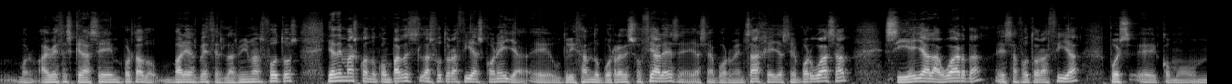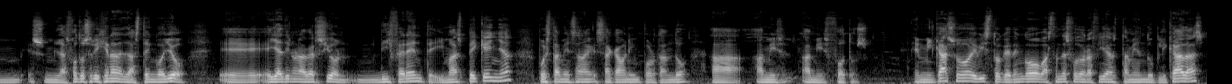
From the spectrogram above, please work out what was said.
bueno, hay veces que las he importado varias veces las mismas fotos. Y además, cuando compartes las fotografías con ella eh, utilizando por redes sociales, ya sea por mensaje, ya sea por WhatsApp, si ella la guarda, esa fotografía, pues como las fotos originales las tengo yo, ella tiene una versión diferente y más pequeña, pues también se, acaban importando a, mis, a mis fotos. En mi caso he visto que tengo bastantes fotografías también duplicadas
